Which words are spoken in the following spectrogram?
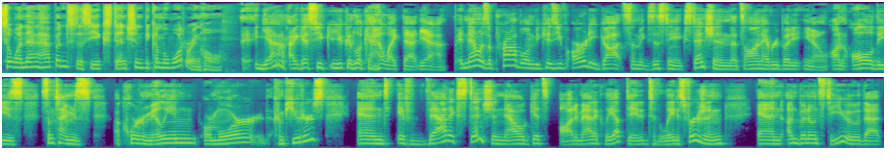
So when that happens, does the extension become a watering hole? Yeah, I guess you you could look at it like that. Yeah. It now is a problem because you've already got some existing extension that's on everybody, you know, on all these sometimes a quarter million or more computers. And if that extension now gets automatically updated to the latest version, and unbeknownst to you, that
